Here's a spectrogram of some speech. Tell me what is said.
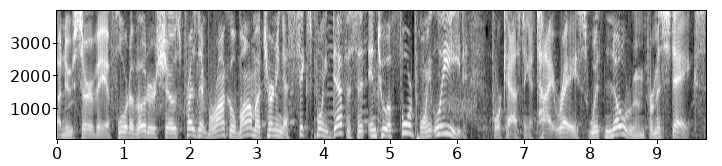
A new survey of Florida voters shows President Barack Obama turning a six point deficit into a four point lead, forecasting a tight race with no room for mistakes.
